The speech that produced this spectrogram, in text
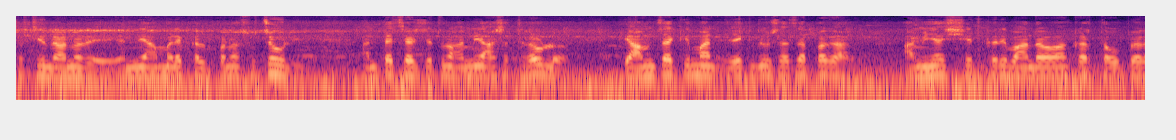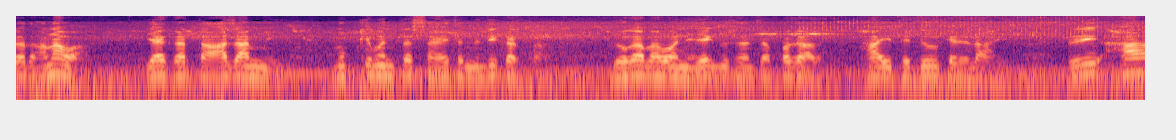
सचिन रानडे यांनी आम्हाला कल्पना सुचवली. आणि त्या चर्चेतून आम्ही असं ठरवलं की आमचा किमान एक दिवसाचा पगार आम्ही ह्या शेतकरी बांधवांकरता उपयोगात आणावा. याकरता आज आम्ही मुख्यमंत्री सहायता निधीकरता दोघा भावांनी एक दिवसांचा पगार हा इथे देऊ केलेला आहे. तरी हा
